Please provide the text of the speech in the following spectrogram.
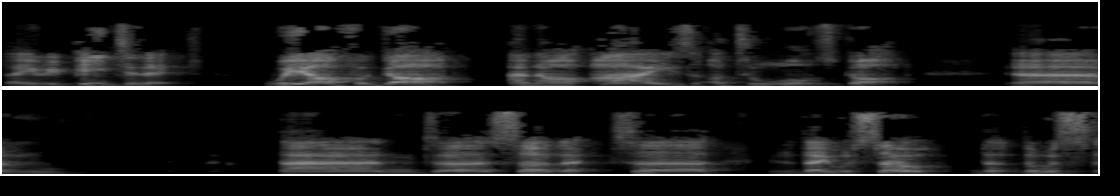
They repeated it. We are for God, and our eyes are towards God. Um, and uh, so that uh, they were so that there was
